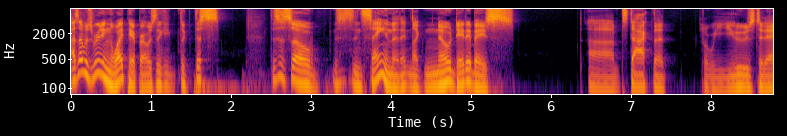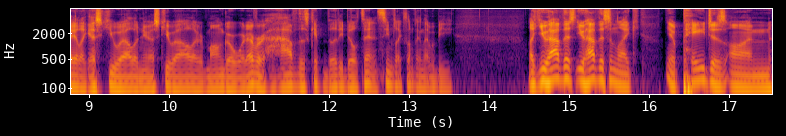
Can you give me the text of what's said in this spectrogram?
as I was reading the white paper, I was thinking, like, this, this is so, this is insane that it, like no database uh, stack that that we use today, like SQL or NewSQL or Mongo or whatever, have this capability built in. It seems like something that would be like you have this, you have this in like you know pages on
